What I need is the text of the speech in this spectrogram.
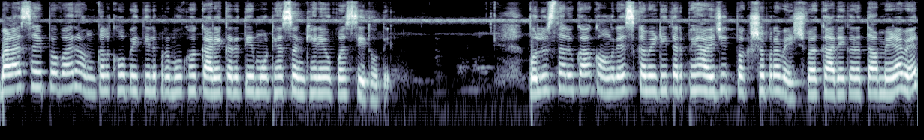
बाळासाहेब पवार अंकलखोप येथील प्रमुख कार्यकर्ते मोठ्या संख्येने उपस्थित होते. पलूस तालुका काँग्रेस कमिटीतर्फे आयोजित पक्षप्रवेश व कार्यकर्ता मेळाव्यात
